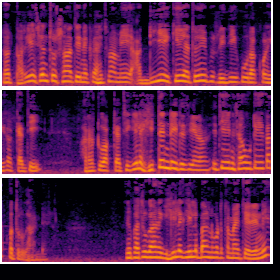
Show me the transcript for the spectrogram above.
නමුත් පරිේශන තෘෂ්ණා තියෙන කෙනා හිතනවා මේ අඩියේ එකේ ඇතුලේ රිදී කූරක් වගේ එකක් ඇති අරටුවක් ඇති කියලා හිතෙන්ද ඉඳ තියෙනවා. ඉතින් ඒ නිසා ඌට ඒකත් පතුරු ගහන්න. මේ පතුරු ගන්න ගිහිල්ලා ගිහිල්ලා බලනකොට තමයි තේරෙන්නේ.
